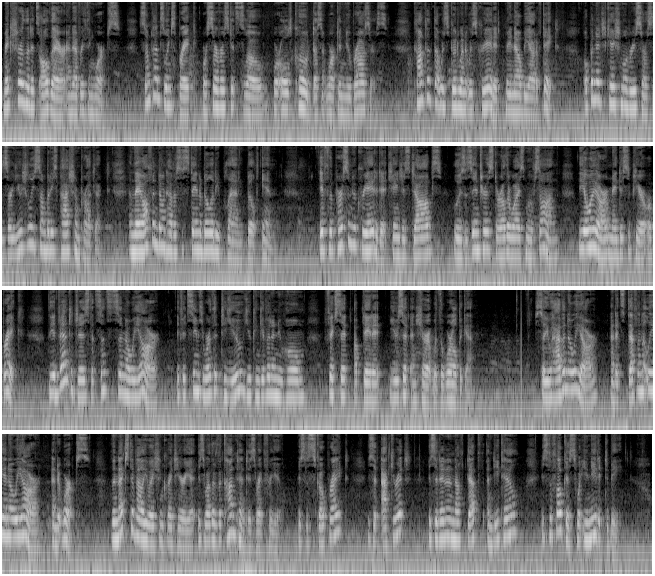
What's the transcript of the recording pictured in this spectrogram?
Make sure that it's all there and everything works. Sometimes links break, or servers get slow, or old code doesn't work in new browsers. Content that was good when it was created may now be out of date. Open educational resources are usually somebody's passion project, and they often don't have a sustainability plan built in. If the person who created it changes jobs, loses interest, or otherwise moves on, the OER may disappear or break. The advantage is that since it's an OER, if it seems worth it to you, you can give it a new home, fix it, update it, use it, and share it with the world again. So you have an OER, and it's definitely an OER, and it works. The next evaluation criteria is whether the content is right for you. Is the scope right? Is it accurate? Is it in enough depth and detail? Is the focus what you need it to be?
